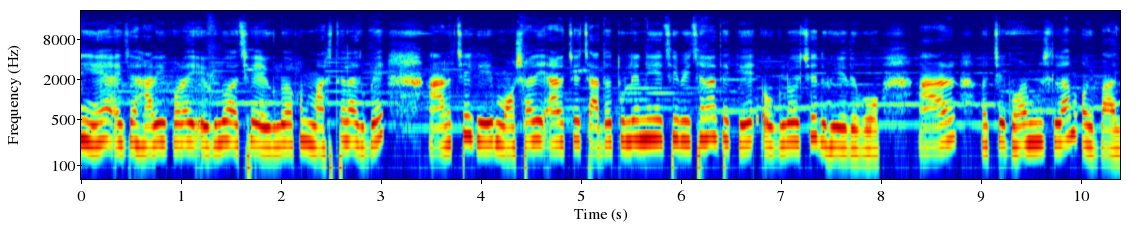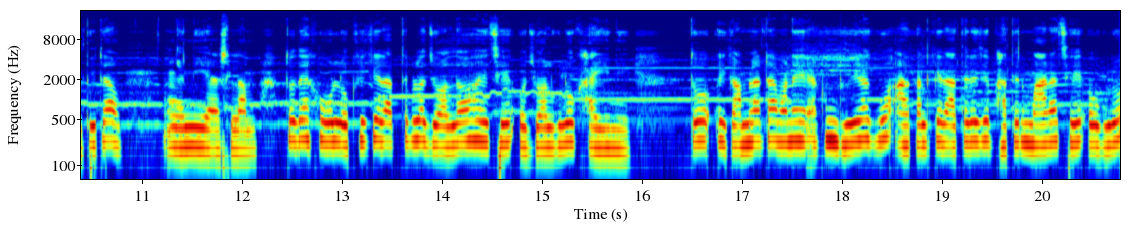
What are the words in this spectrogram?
নিয়ে, এই যে হাঁড়ি কড়াই এগুলো আছে, এগুলো এখন মাজতে লাগবে। আর হচ্ছে কি মশারি আর হচ্ছে চাদর তুলে নিয়েছি বিছানা থেকে, ওগুলো হচ্ছে ধুয়ে দেবো। আর হচ্ছে ঘর মুছলাম, ওই বালতিটা নিয়ে আসলাম। তো দেখো লক্ষ্মীকে রাত্রেবেলা জল দেওয়া হয়েছে, ও জলগুলো খাইনি। তো এই গামলাটা মানে এখন ধুয়ে রাখব। আর কালকে রাতের যে ভাতের মার আছে, ওগুলো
